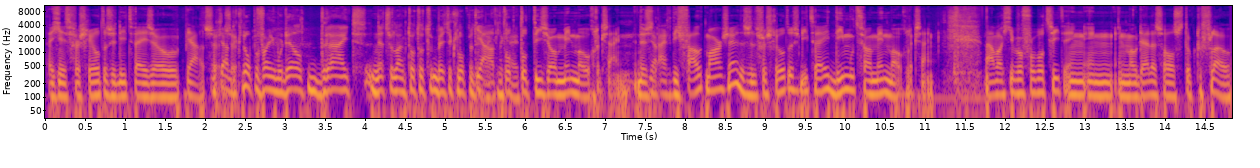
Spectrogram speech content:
Dat je het verschil tussen die twee zo. Ja, zo, Dat je aan zo- de knoppen van je model draait net zolang tot het een beetje klopt met de ja tot, tot die zo min mogelijk zijn. Dus Ja. eigenlijk die foutmarge, dus het verschil tussen die twee, die moet zo min mogelijk zijn. Nou, wat je bijvoorbeeld ziet in, in, in modellen zoals Stock-to-Flow,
